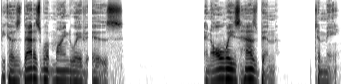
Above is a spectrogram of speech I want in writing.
Because that is what Mindwave is, and always has been to me.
